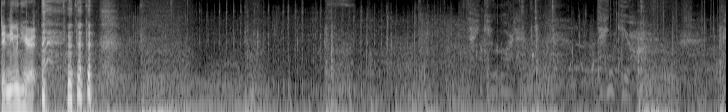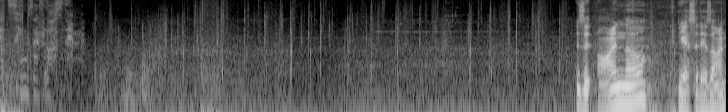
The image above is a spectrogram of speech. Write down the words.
Didn't even hear it. Thank you, Lord. Thank you. It seems I've lost them. Is it on though? Yes, it is on.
